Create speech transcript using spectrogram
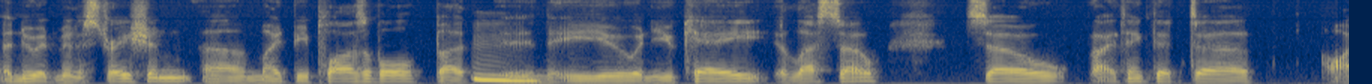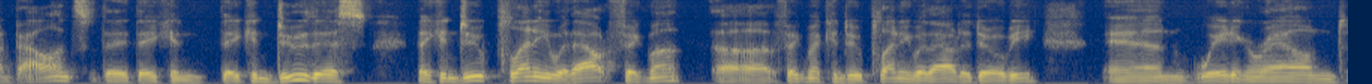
a new administration uh, might be plausible, but mm. in the EU and UK, less so. So I think that on balance, they, they can they can do this. They can do plenty without Figma. Uh, Figma can do plenty without Adobe, and waiting around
